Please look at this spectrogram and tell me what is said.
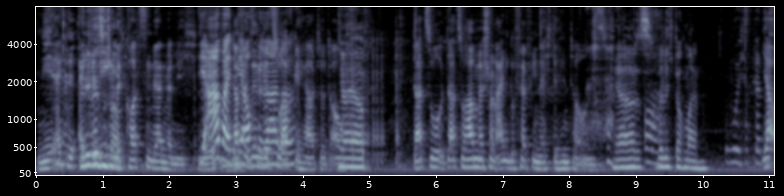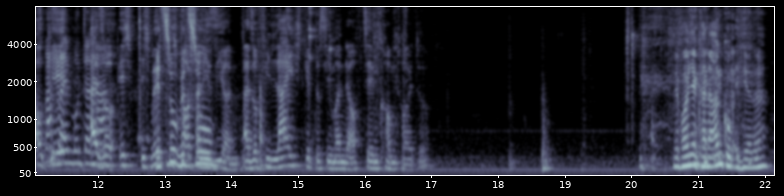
Nee, Ecke, die Ecke Wissenschaft. mit Kotzen werden wir nicht. Die nee. arbeiten Dafür ja auch sind wir zu gerade. abgehärtet auch. ja, ja, Dazu, dazu haben wir schon einige Pfeffi-Nächte hinter uns. ja, das Oh. will ich doch meinen. Oh, ich habe gerade Ja, Wasser okay. im Mund danach. Also ich, ich will es Willst du- nicht pauschalisieren. Also vielleicht gibt es jemanden, der auf 10 kommt heute. Wir wollen ja keine angucken hier, ne?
